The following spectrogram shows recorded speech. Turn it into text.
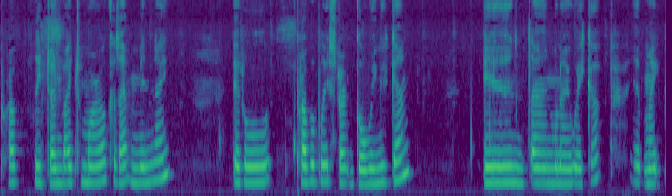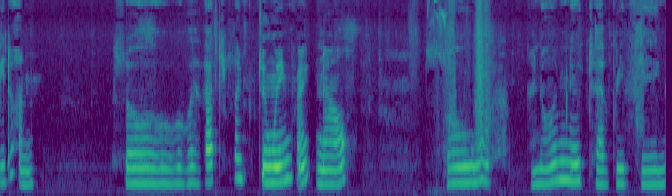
probably done by tomorrow because at midnight it'll probably start going again. And then when I wake up, it might be done. So that's what I'm doing right now. So I know I'm new to everything.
